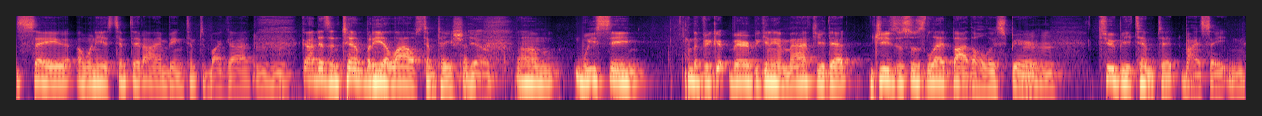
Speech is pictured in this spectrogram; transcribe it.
say uh, when he is tempted, I am being tempted by God." God doesn't tempt, but He allows temptation. Yeah. Um, we see the very beginning of Matthew that Jesus was led by the Holy Spirit. Mm-hmm. To be tempted by Satan,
